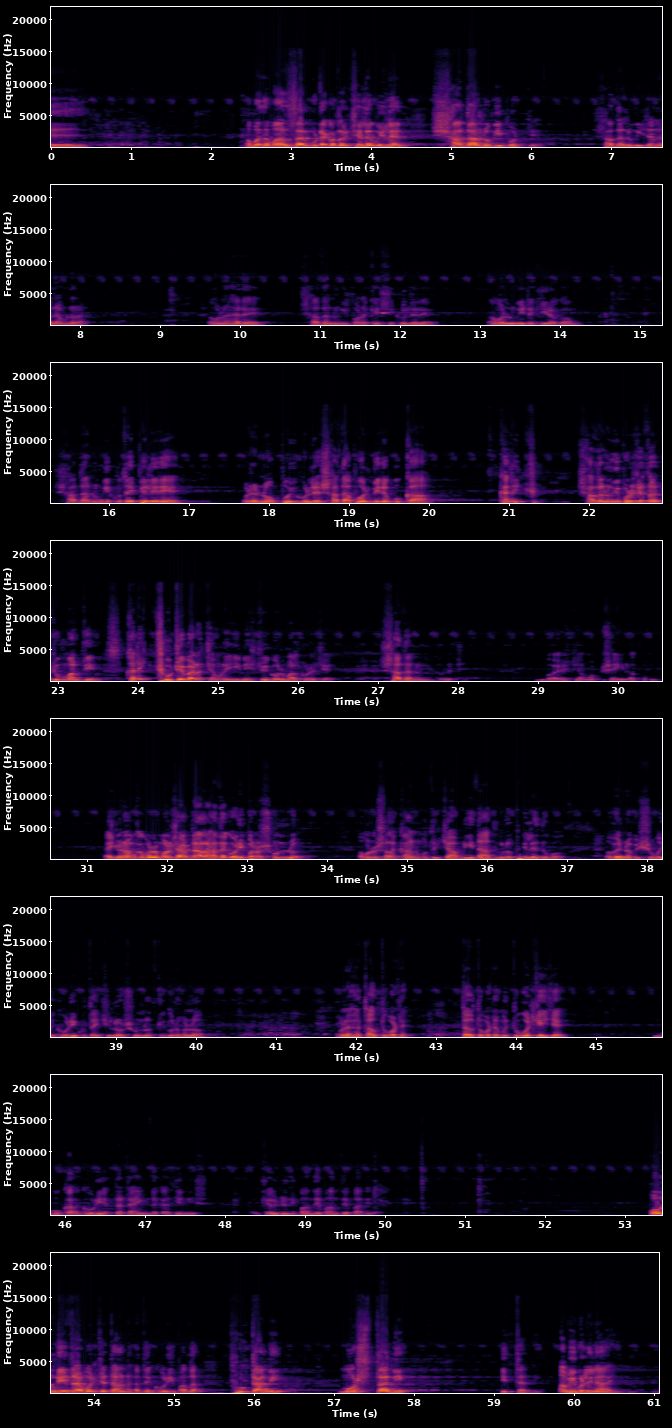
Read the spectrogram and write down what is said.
আমাদের মানসার গোটা কত ছেলে বুঝলেন? সাদা লুঙ্গি পড়ছে সাদা লুঙ্গি জানেন আপনারা? আমরা হ্যাঁ রে, সাদা লুঙ্গি পরা কে শিখুলে রে? আমার লুঙ্গিটা কীরকম সাদা লুঙ্গি কোথায় পেলি রে? ওরে, নব্বই হলে সাদা পরবি রে বুকা। খালি সাদা লুঙ্গি পড়েছে তো জুম্মার দিন। খালি ছুটে বেড়াচ্ছে আমরা, এই নিশ্চয়ই গোলমাল করেছে। সাদা লুঙ্গি পড়েছে বয়স যেমন সেই রকম। এই জন্য আমাকে বলল মনে সাহেব ডাল হাতে ঘড়ি পড়া শূন্য। আমার সালা কান মতো চাবড়ি দাঁতগুলো ফেলে দেবো। তবে নবীর সময় ঘড়ি কোথায় ছিল? শূন্য কী করে হলো? বলে হ্যাঁ তাও তো বটে, তাও তো বটে। আমি তো বলছি যে, বোকা ঘড়ি একটা টাইম দেখা জিনিস। কেউ যদি বাঁধে, বাঁধতে পারে। পণ্ডিতরা বলছে, ডান হাতে ঘড়ি বাঁধা, ফুটানি, মস্তানি ইত্যাদি। আমি বলি, নাই।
